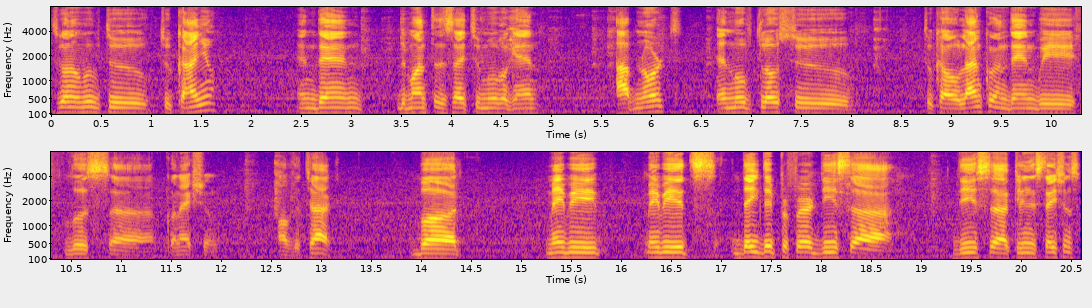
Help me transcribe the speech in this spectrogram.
is going to move to to Caño, and then the manta decided to move again up north and move close to to Cabo Blanco and then we lose uh, connection of the tag. But maybe maybe it's they, they prefer these uh, these uh, cleaning stations.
